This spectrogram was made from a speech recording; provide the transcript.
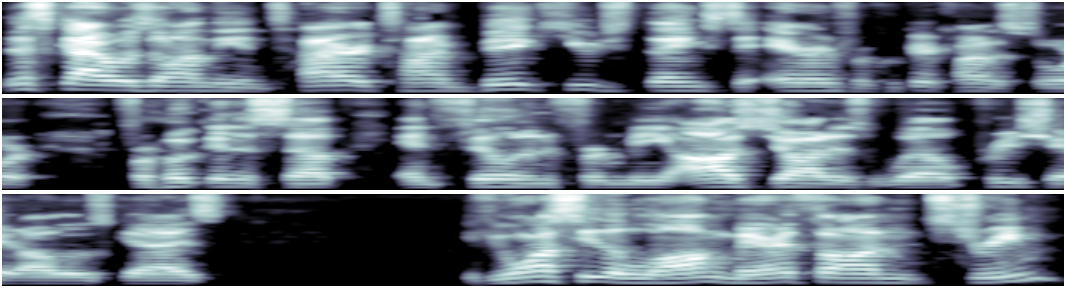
This guy was on the entire time. Big, huge thanks to Aaron from Cricket Connoisseur for hooking us up and filling in for me. Ozjot as well. Appreciate all those guys. If you want to see the long marathon stream,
